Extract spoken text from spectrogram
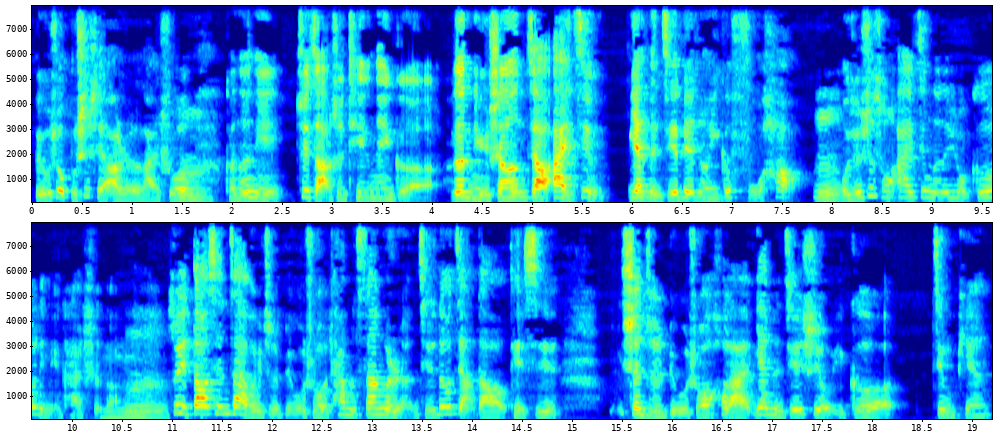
比如说不是沈阳人来说，嗯。可能你最早是听那个一个女生叫艾静。燕粉街变成一个符号，嗯。我觉得是从艾静的那首歌里面开始的，嗯。所以到现在为止，比如说他们三个人其实都讲到铁西，甚至比如说后来燕粉街是有一个纪录片，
